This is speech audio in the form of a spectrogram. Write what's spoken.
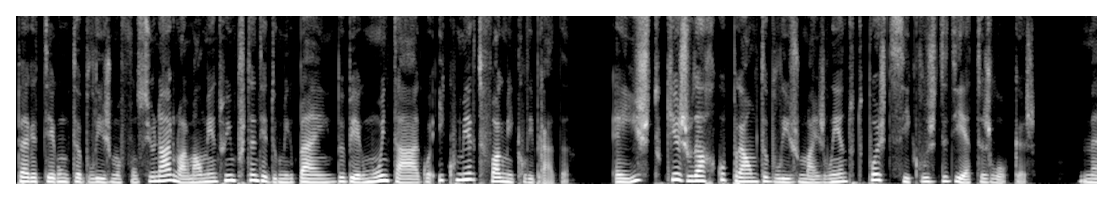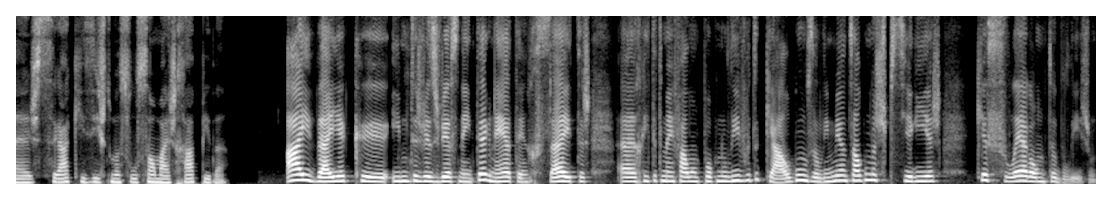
Para ter um metabolismo a funcionar, normalmente o importante é dormir bem, beber muita água e comer de forma equilibrada. É isto que ajuda a recuperar um metabolismo mais lento depois de ciclos de dietas loucas. Mas será que existe uma solução mais rápida? Há a ideia que, e muitas vezes vê-se na internet, em receitas, a Rita também fala um pouco no livro de que há alguns alimentos, algumas especiarias que aceleram o metabolismo.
